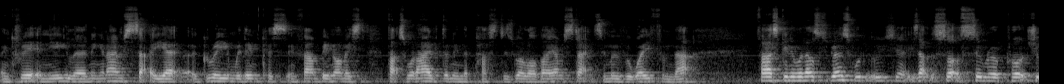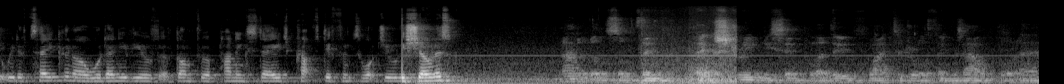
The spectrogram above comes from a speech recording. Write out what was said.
and creating the e-learning and I'm sat here agreeing with him because if I'm being honest that's what I've done in the past as well although I am starting to move away from that ask anyone else to be honest would, is that the sort of similar approach that we'd have taken or would any of you have, have gone through a planning stage perhaps different to what Julie's shown us I'd have done something extremely simple. I do like to draw things out, but uh,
